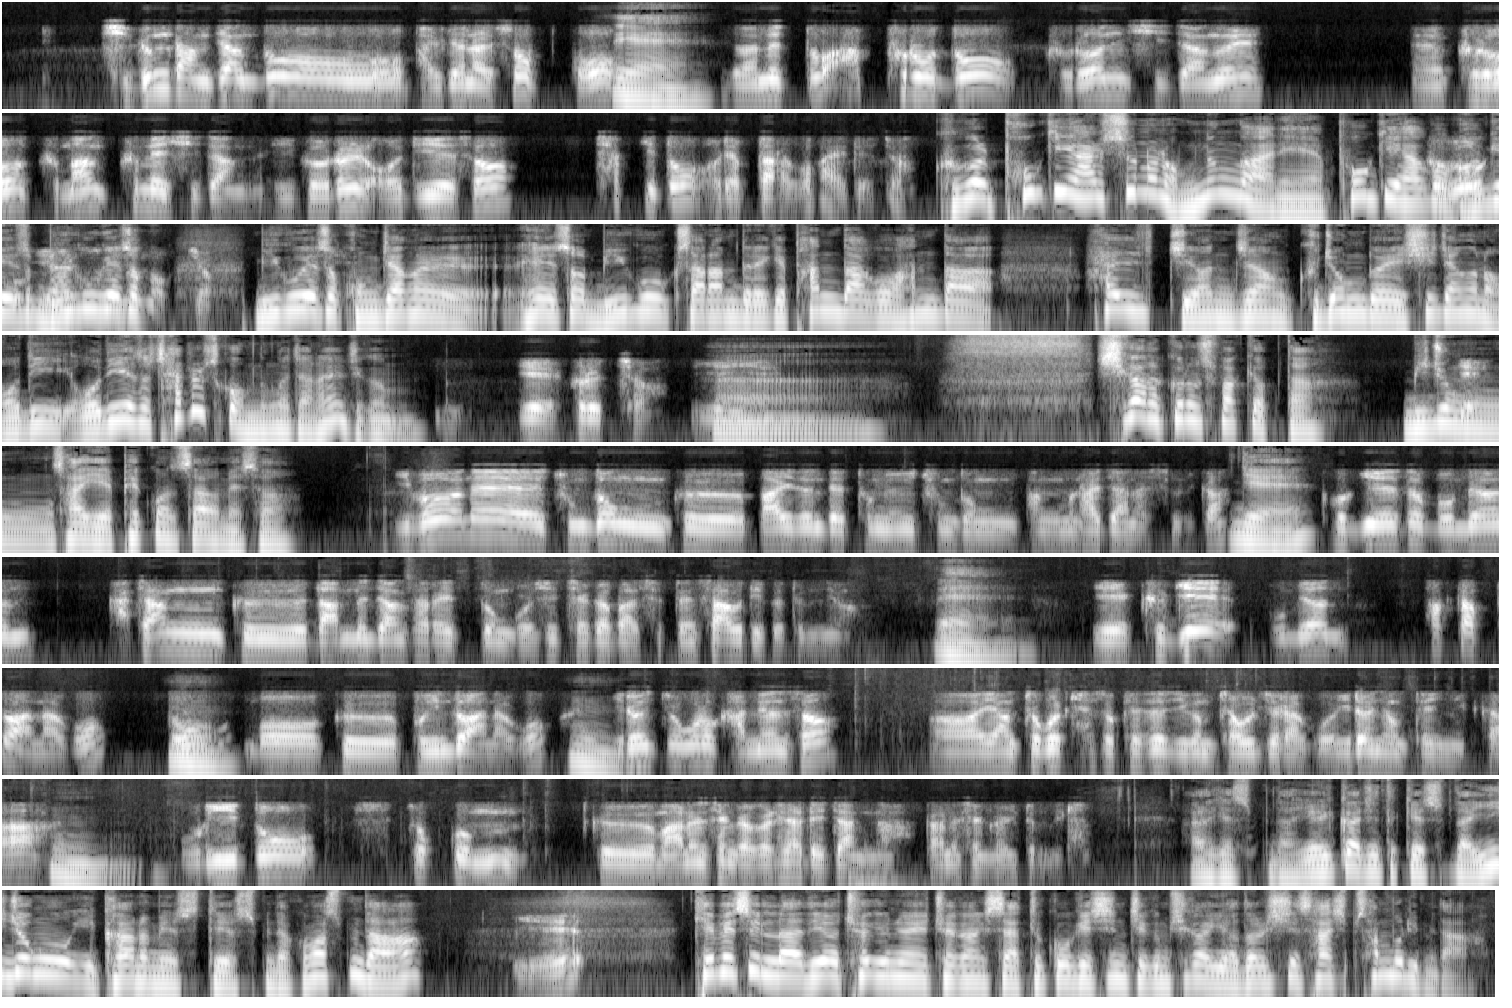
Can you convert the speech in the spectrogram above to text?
지금 당장도 발견할 수 없고 예. 그다음에 또 앞으로도 그런 시장을 그런 그만큼의 시장 이거를 어디에서 찾기도 어렵다라고 봐야 되죠. 그걸 포기할 수는 없는 거 아니에요. 포기하고 거기에서 미국에서 미국에서 공장을 해서 미국 사람들에게 판다고 한다 할지언정 그 정도의 시장은 어디 어디에서 찾을 수가 없는 거잖아요, 지금. 예, 그렇죠. 예, 예. 아, 시간을 끄는 수밖에 없다. 미중 예. 사이의 패권 싸움에서. 이번에 중동 그 바이든 대통령이 중동 방문하지 않았습니까? 예. 거기에서 보면 가장 그 남는 장사를 했던 곳이 제가 봤을 땐 사우디거든요. 네. 예, 그게 보면 확답도 안 하고 또 뭐그 음. 부인도 안 하고 음. 이런 쪽으로 가면서 어 양쪽을 계속해서 지금 저울질하고 이런 형태이니까 음. 우리도 조금 그 많은 생각을 해야 되지 않나라는 생각이 듭니다. 알겠습니다. 여기까지 듣겠습니다. 이종우 이카노미스트였습니다. 고맙습니다. 예. KBS 일라디오 최경영의 최강시사 듣고 계신 지금 시각 8시 43분입니다.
